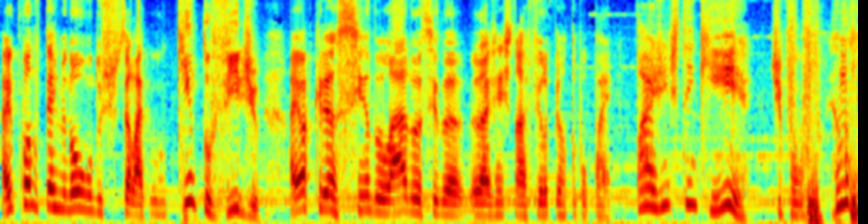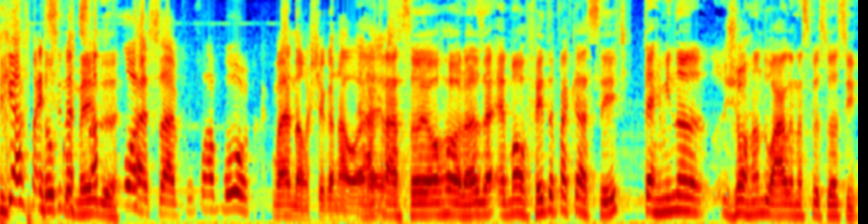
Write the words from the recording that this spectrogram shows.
Aí quando terminou um dos, sei lá, o quinto vídeo, aí uma criancinha do lado assim da, da gente na fila perguntou pro pai: "Pai, a gente tem que ir?" Tipo, eu não quero mais Tô ir nessa medo. porra, sabe? Por favor. Mas não, chega na hora. A é. atração é horrorosa, é mal feita pra cacete. Termina jorrando água nas pessoas assim.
